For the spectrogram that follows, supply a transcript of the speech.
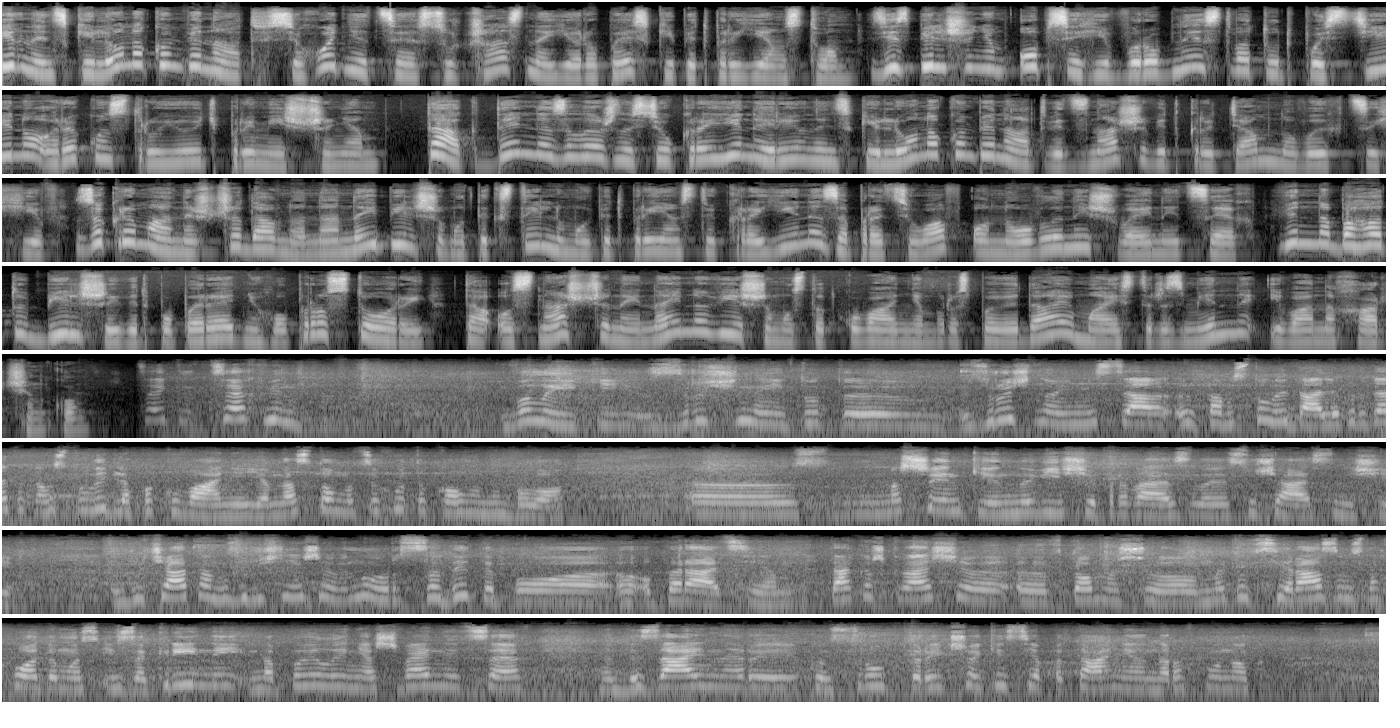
Рівненський льонокомбінат сьогодні це сучасне європейське підприємство. Зі збільшенням обсягів виробництва тут постійно реконструюють приміщення. Так, День Незалежності України Рівненський льонокомбінат відзначив відкриттям нових цехів. Зокрема, нещодавно на найбільшому текстильному підприємстві країни запрацював оновлений швейний цех. Він набагато більший від попереднього, просторий та оснащений найновішим устаткуванням, розповідає майстер змінни Івана Харченко. Цех він великий, зручний. Тут е, зручно і місця е, там столи далі. Прийдете, там столи для пакування є. В нас в тому цеху такого не було. Е, машинки новіші привезли, сучасніші. Дівчатам зручніше ну, розсадити по е, операціям. Також краще е, в тому, що ми тут всі разом знаходимося і закрійний, напилення, швейний цех, дизайнери, конструктори. Якщо якісь є питання на рахунок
